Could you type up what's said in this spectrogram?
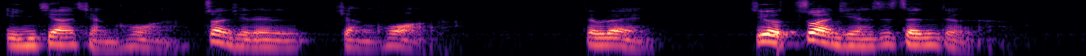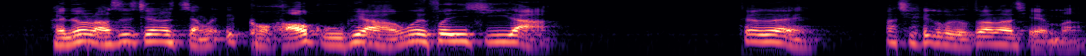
赢家讲话，赚钱的人讲话，对不对？只有赚钱是真的了。很多老师真的讲了一口好股票，很会分析啦，对不对？那结果有赚到钱吗？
